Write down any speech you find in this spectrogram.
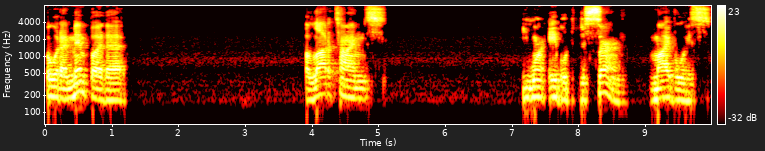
But what I meant by that, a lot of times you weren't able to discern my voice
